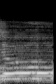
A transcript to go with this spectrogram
so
